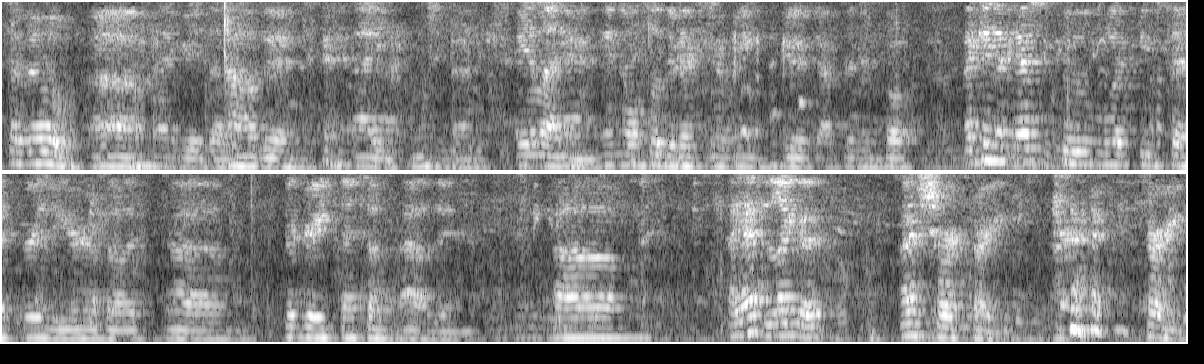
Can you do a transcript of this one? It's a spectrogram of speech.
Hello, um, Hi, great. Alvin. Hi. Kumusta? Kayo naman. And, also Direction Wing. Good afternoon po. I can attest to what you said earlier about um, the greatness of Alvin. Um, I had like a, a short story. Sorry.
